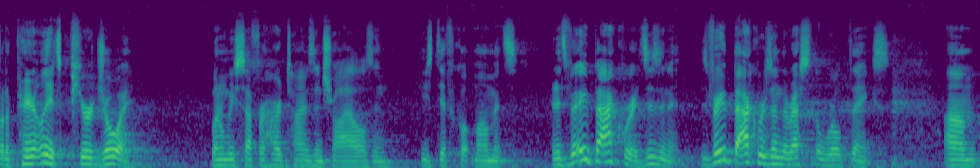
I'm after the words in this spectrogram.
But apparently, it's pure joy when we suffer hard times and trials and these difficult moments. And it's very backwards, isn't it? It's very backwards than the rest of the world thinks. Um,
